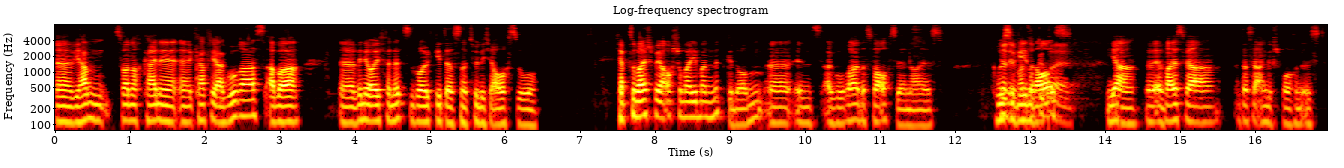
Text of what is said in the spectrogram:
Äh, wir haben zwar noch keine äh, Kaffee Agoras, aber äh, wenn ihr euch vernetzen wollt, geht das natürlich auch so. Ich habe zum Beispiel auch schon mal jemanden mitgenommen äh, ins Agora, das war auch sehr nice. Grüße hat gehen raus. gefallen. Ja, äh, er weiß, wer, dass er angesprochen ist.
